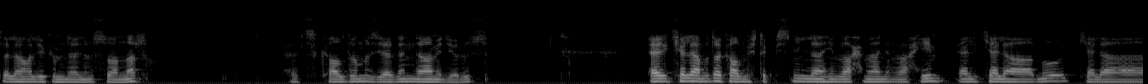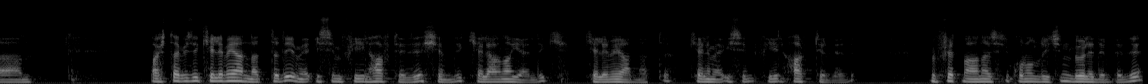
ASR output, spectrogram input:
Selamünaleyküm değerli Müslümanlar. Evet, kaldığımız yerden devam ediyoruz. El kelamı da kalmıştık. Bismillahirrahmanirrahim. El kelamu kelam. Başta bize kelimeyi anlattı değil mi? İsim, fiil, harf dedi. Şimdi kelama geldik. Kelimeyi anlattı. Kelime, isim, fiil, harftir dedi. Müfret manası konulduğu için böyledir dedi.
